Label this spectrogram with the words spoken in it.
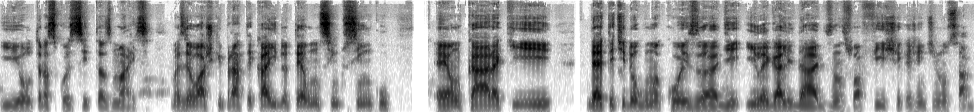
e outras coisitas mais. Mas eu acho que para ter caído até 155 é um cara que deve ter tido alguma coisa de ilegalidades na sua ficha que a gente não sabe.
